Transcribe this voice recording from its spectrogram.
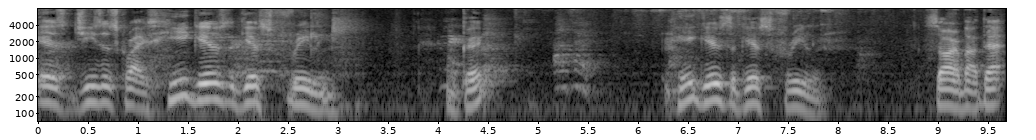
is Jesus Christ. He gives the gifts freely. Okay? He gives the gifts freely. Sorry about that.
